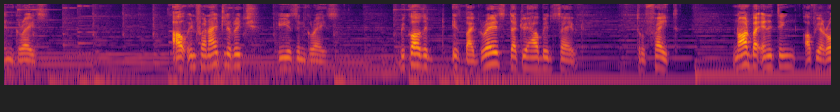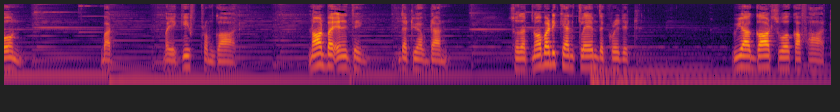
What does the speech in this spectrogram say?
in grace, how infinitely rich he is in grace, because it is by grace that you have been saved, through faith, not by anything of your own, but by a gift from God, not by anything that you have done, so that nobody can claim the credit. We are God's work of art,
